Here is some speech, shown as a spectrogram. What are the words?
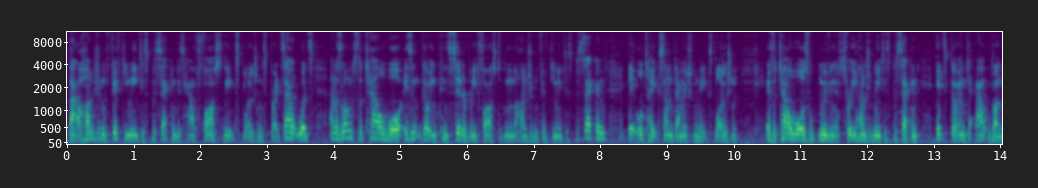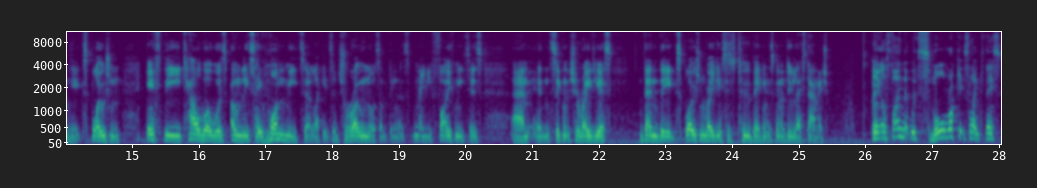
That 150 meters per second is how fast the explosion spreads outwards, and as long as the Talwar isn't going considerably faster than the 150 meters per second, it will take some damage from the explosion. If the Talwar's moving at 300 meters per second, it's going to outrun the explosion. If the Talwar was only, say, one meter, like it's a drone or something that's maybe five meters um, in signature radius, then the explosion radius is too big and it's going to do less damage. Now you'll find that with small rockets like this,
